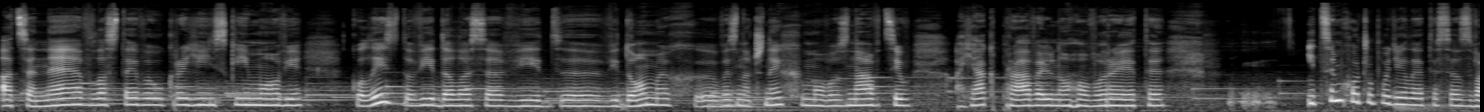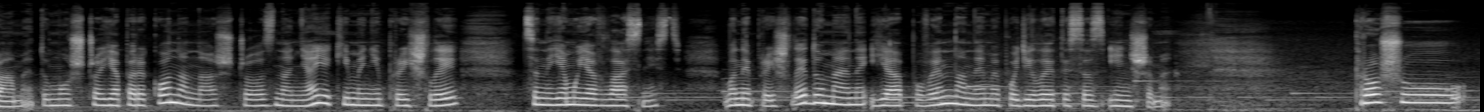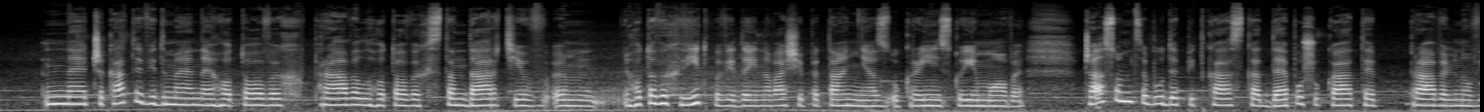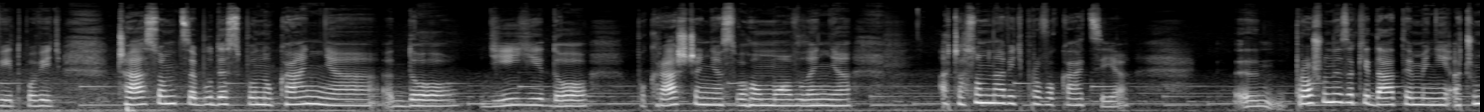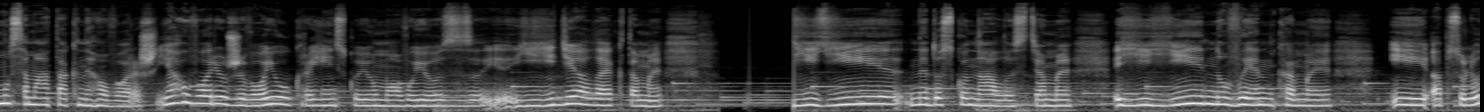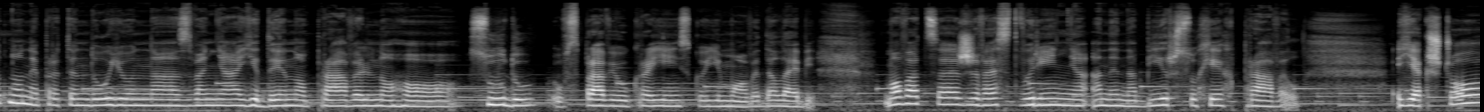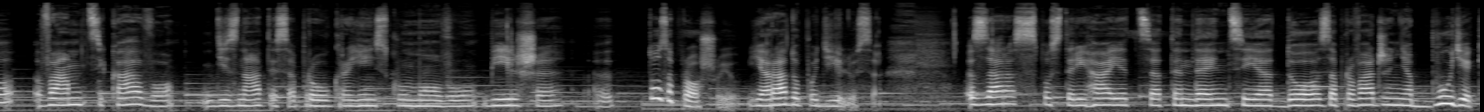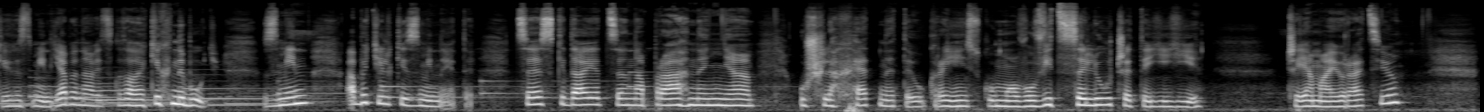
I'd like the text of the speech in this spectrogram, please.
а це не властиве українській мові. Колись довідалася від е, відомих е, визначних мовознавців, а як правильно говорити. І цим хочу поділитися з вами, тому що я переконана, що знання, які мені прийшли, це не є моя власність. Вони прийшли до мене, і я повинна ними поділитися з іншими. Прошу не чекати від мене готових правил, готових стандартів, ем, готових відповідей на ваші питання з української мови. Часом це буде підказка, де пошукати правильну відповідь. Часом це буде спонукання до дії, до покращення свого мовлення, а часом навіть провокація. Е, Прошу не закидати мені, а чому сама так не говориш? Я говорю живою українською мовою, з її діалектами, її недосконалостями, її новинками. І абсолютно не претендую на звання єдино правильного суду в справі української мови далебі. Мова це живе створіння, а не набір сухих правил. Якщо вам цікаво дізнатися про українську мову більше, е, то запрошую, я радо поділюся. Зараз спостерігається тенденція до запровадження будь-яких змін. Я би навіть сказала, яких-небудь змін, аби тільки змінити. Це скидається на прагнення ушляхетнити українську мову, відселючити її. Чи я маю рацію?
